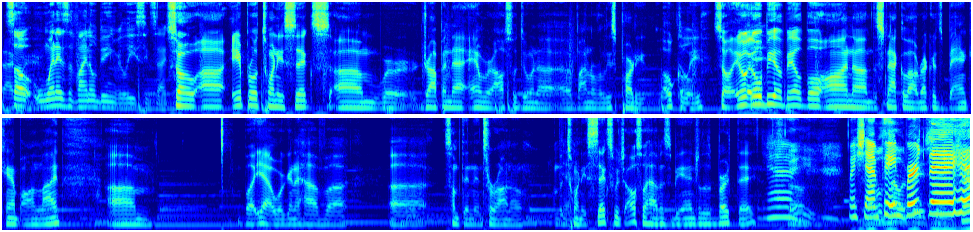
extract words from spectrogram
Yeah. So when is the vinyl being released exactly? So uh, April 26th, um, we're dropping that, and we're also doing a, a vinyl release party locally. Dope. So it'll, it'll be available on um, the Snack a Lot Records Bandcamp online. Um, but yeah, we're gonna have uh, uh, something in Toronto on the Okay. 26th, which also happens to be Angela's birthday. Yeah. Hey. My champagne birthday. Yeah,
